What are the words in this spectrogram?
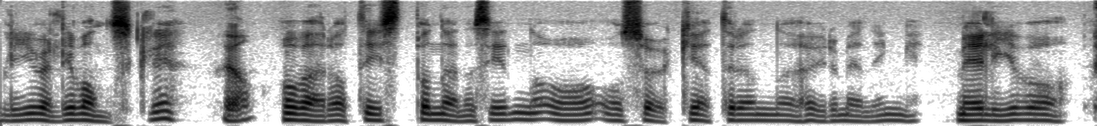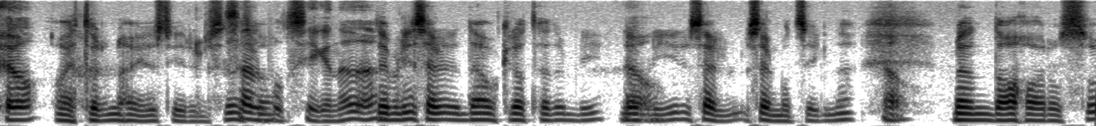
bli veldig vanskelig ja. å være ateist på den ene siden og, og søke etter en høyere mening med liv og, Ja. og etter den høye styrelse. Selvmotsigende, det. det, blir selv, det er akkurat det det blir. Det Ja. blir selv, selvmotsigende. Ja. Men da har også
